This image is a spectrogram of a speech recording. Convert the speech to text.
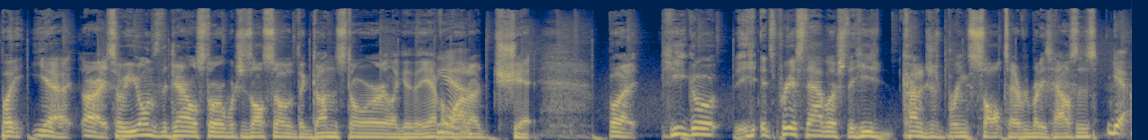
But yeah, all right. So he owns the general store, which is also the gun store. Like they have a Yeah. lot of shit. But he go. It's pre-established that he kind of just brings salt to everybody's houses, Yeah.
